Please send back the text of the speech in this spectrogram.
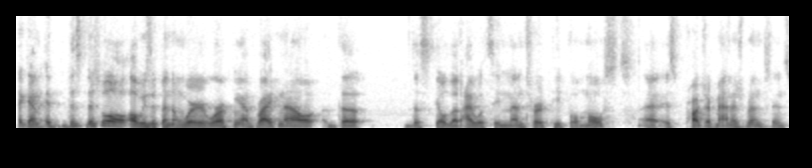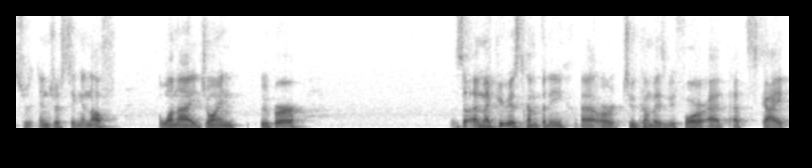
again, it, this, this will always depend on where you're working at. Right now, the the skill that I would say mentored people most uh, is project management. It's interesting enough. When I joined Uber, so at my previous company uh, or two companies before at, at Skype,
